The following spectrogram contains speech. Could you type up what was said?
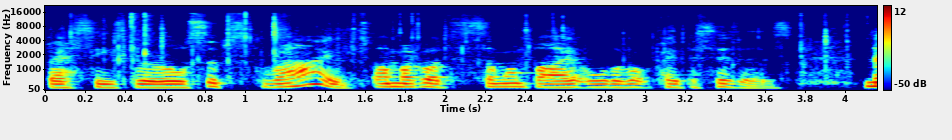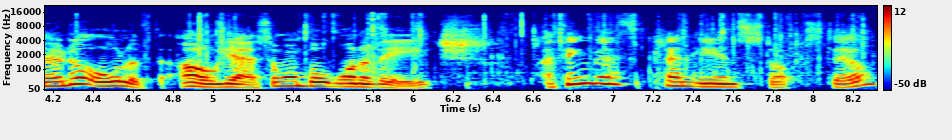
Bessie's we're all subscribed. Oh my god, did someone buy all the rock, paper, scissors? No, not all of them. Oh yeah, someone bought one of each. I think there's plenty in stock still.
